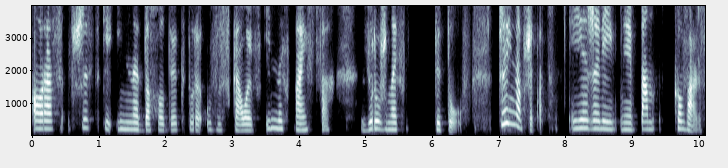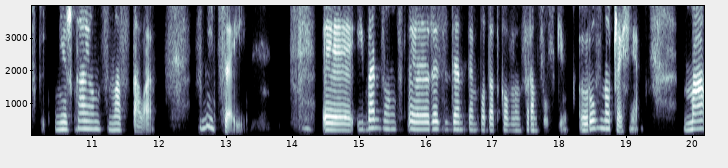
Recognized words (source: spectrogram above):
oraz wszystkie inne dochody, które uzyskały w innych państwach z różnych tytułów. Czyli na przykład, jeżeli pan Kowalski, mieszkając na stałe w Nicei e, i będąc e, rezydentem podatkowym francuskim, równocześnie ma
